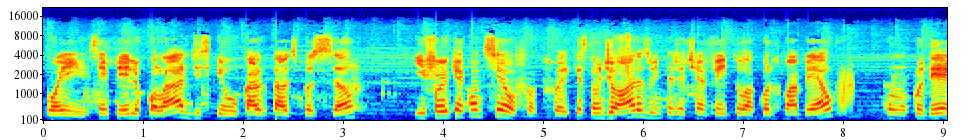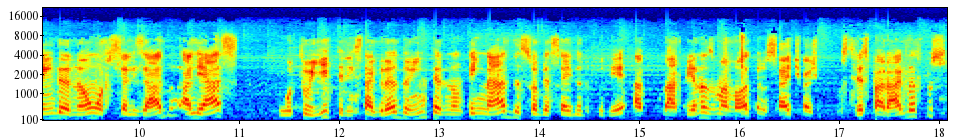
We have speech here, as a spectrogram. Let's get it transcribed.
foi sempre ele, o Colar, disse que o cargo estava à disposição, e foi o que aconteceu, foi, foi questão de horas, o Inter já tinha feito acordo com o Abel, com o Cudê ainda não oficializado, aliás, o Twitter, Instagram do Inter não tem nada sobre a saída do Cudê, a- apenas uma nota no site, acho que os três parágrafos,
